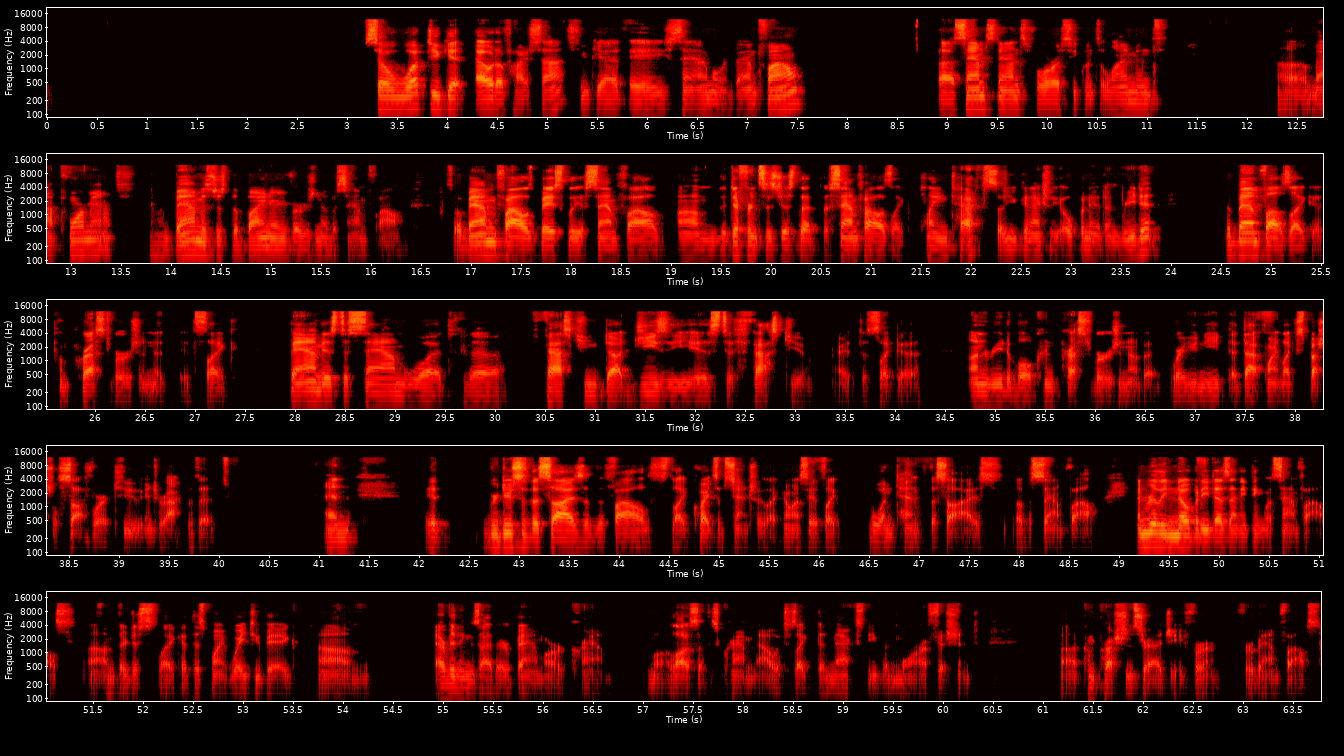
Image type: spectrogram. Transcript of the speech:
So what do you get out of HiSAT? You get a SAM or BAM file. Uh, SAM stands for sequence alignment uh, map format. Uh, BAM is just the binary version of a SAM file. So a BAM file is basically a SAM file. Um, the difference is just that the SAM file is like plain text, so you can actually open it and read it. The BAM file is like a compressed version. It, it's like BAM is to SAM what the fastq.gz is to fastq, right? Just like a unreadable compressed version of it where you need at that point like special software to interact with it. And it reduces the size of the files like quite substantially. Like I want to say it's like one tenth the size of a SAM file. And really nobody does anything with SAM files. Um, they're just like at this point way too big. Um, everything's either BAM or CRAM. A lot of stuff is CRAM now, which is like the next even more efficient uh, compression strategy for for BAM files.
